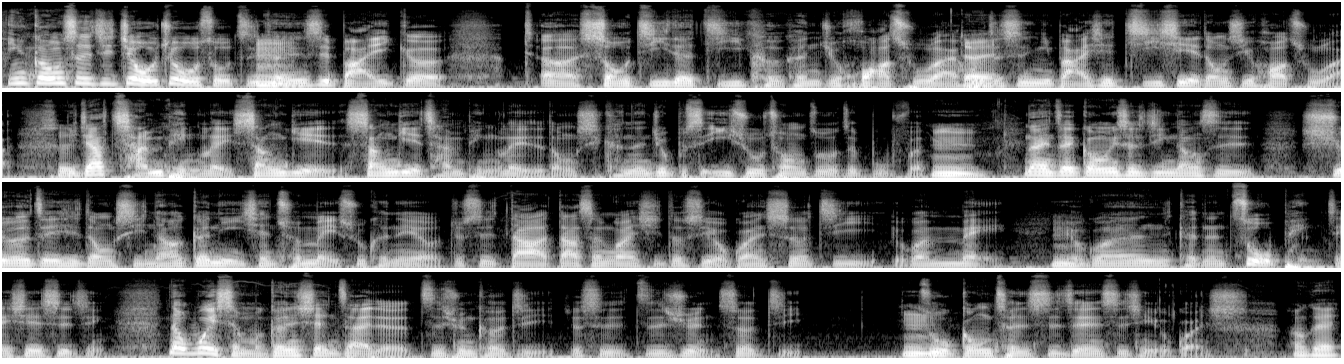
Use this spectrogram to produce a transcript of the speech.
因为工业设计就就我所知，可能是把一个呃手机的机壳可能就画出来，或者是你把一些机械的东西画出来，比较产品类、商业商业产品类的东西，可能就不是艺术创作这部分。嗯，那你在工业设计当时学了这些东西，然后跟你以前纯美术可能有就是搭搭上关系，都是有关设计、有关美、有关可能作品这些事情。那为什么跟现在的资讯科技，就是资讯设计？做工程师这件事情有关系。OK，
